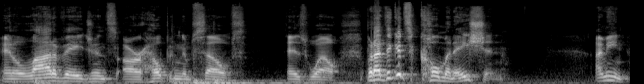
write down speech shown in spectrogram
and a lot of agents are helping themselves as well. But I think it's a culmination. I mean,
